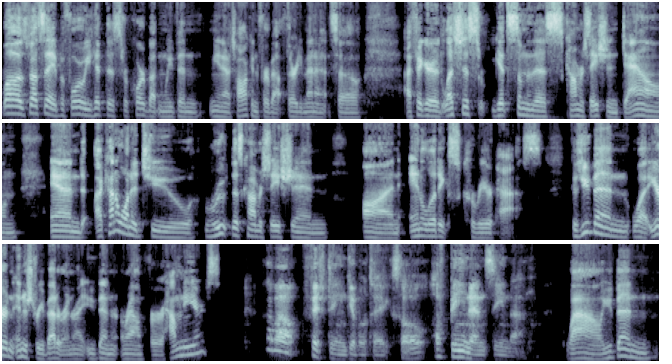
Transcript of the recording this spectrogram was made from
Well, I was about to say before we hit this record button, we've been, you know, talking for about 30 minutes. So I figured let's just get some of this conversation down. And I kind of wanted to root this conversation on analytics career paths. Because you've been what? You're an industry veteran, right? You've been around for how many years? About 15, give or take. So I've been and seen that. Wow. You've been,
